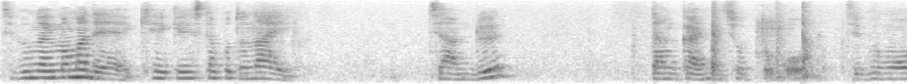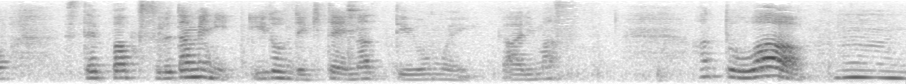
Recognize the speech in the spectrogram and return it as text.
自分が今まで経験したことないジャンル段階にちょっとこう自分をステップアップするために挑んでいきたいなっていう思いがあります。あとはうん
